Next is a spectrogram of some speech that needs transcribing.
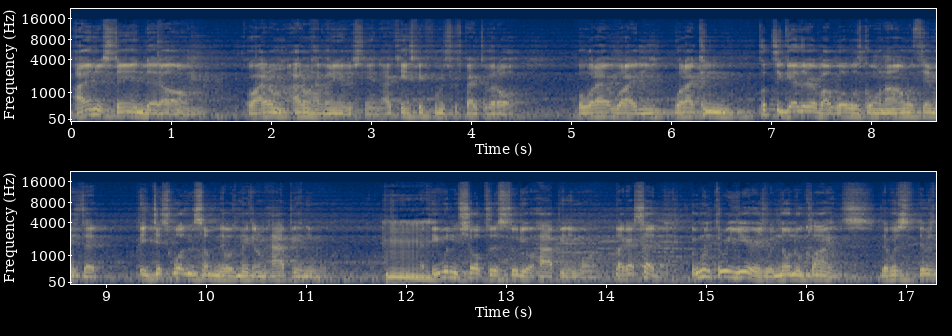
I understand that, um, or I don't I don't have any understanding. I can't speak from his perspective at all. But what I what I what I can put together about what was going on with him is that it just wasn't something that was making him happy anymore. Like he wouldn't show up to the studio happy anymore. Like I said, we went three years with no new clients. There was there was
